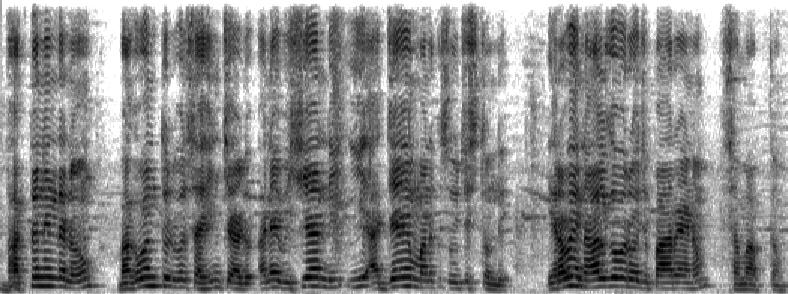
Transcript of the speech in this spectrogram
భక్త నిందను భగవంతుడు సహించాడు అనే విషయాన్ని ఈ అధ్యాయం మనకు సూచిస్తుంది. ఇరవై నాలుగవ రోజు పారాయణం సమాప్తం.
